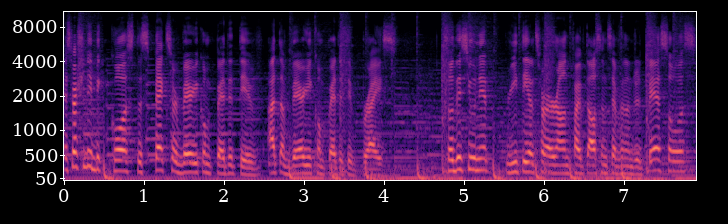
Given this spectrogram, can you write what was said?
especially because the specs are very competitive at a very competitive price. So this unit retails for around 5,700 pesos.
